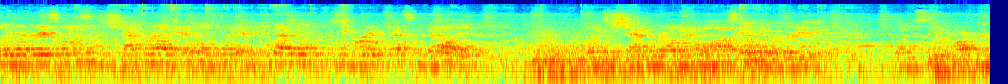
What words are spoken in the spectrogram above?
one of our great sponsors is Chaparral Animal Clinic. If you guys are looking for some great pets in the valley, look to Chaparral Animal Hospital over here. Double C partners.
